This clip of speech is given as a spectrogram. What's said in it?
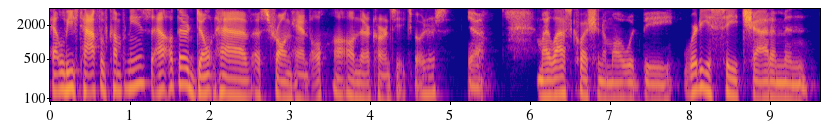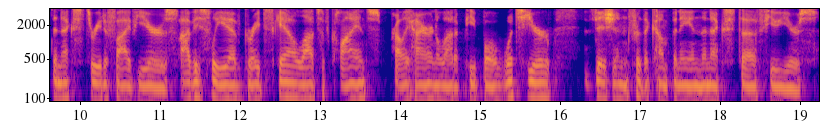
at least half of companies out there don't have a strong handle on their currency exposures. Yeah. My last question, Amol, would be where do you see Chatham in the next three to five years? Obviously, you have great scale, lots of clients, probably hiring a lot of people. What's your vision for the company in the next uh, few years?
